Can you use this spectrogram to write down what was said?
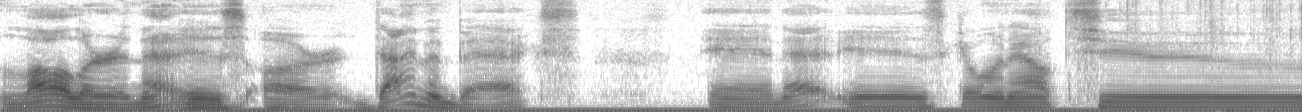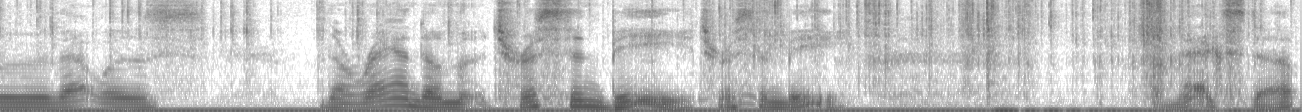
Lawlar, and that is our Diamondbacks. And that is going out to, that was the random Tristan B. Tristan B. Next up,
